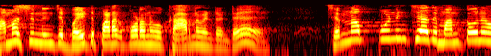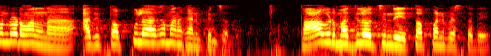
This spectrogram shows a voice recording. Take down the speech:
సమస్య నుంచి బయట పడకపోవడానికి ఒక కారణం ఏంటంటే చిన్నప్పటి నుంచి అది మనతోనే ఉండడం వలన అది తప్పులాగా మనకు అనిపించదు. తాగుడు మధ్యలో వచ్చింది తప్పు అనిపిస్తుంది.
